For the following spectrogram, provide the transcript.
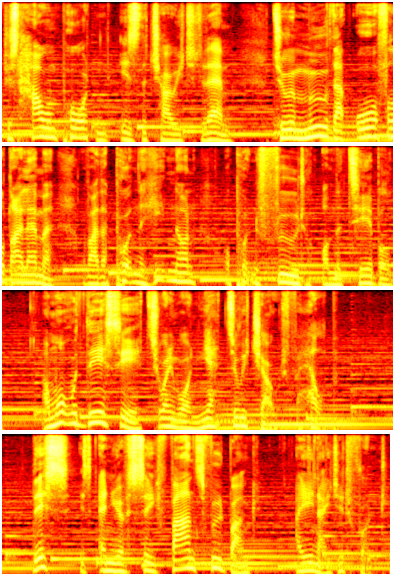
Just how important is the charity to them? To remove that awful dilemma of either putting the heating on or putting food on the table. And what would they say to anyone yet to reach out for help? This is NUFC Fans Food Bank, a united front.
